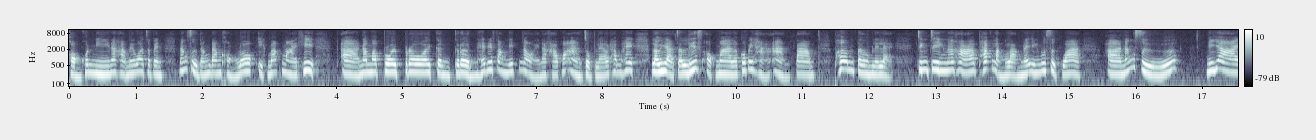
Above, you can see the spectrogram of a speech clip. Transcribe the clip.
ของคนนี้นะคะ ไม่ว่าจะเป็นหนังสือดัง ๆ ของโลกอีกมากมายที่นำมาโปรยโปรยเกริ่นๆให้ได้ฟังนิดหน่อยนะคะเพราะอ่านจบแล้วทำให้เราอยากจะลิสต์ออกมาแล้วก็ไปหาอ่านตามเพิ่มเติมเลยแหละ จริง ๆ นะคะ พักหลังๆนะเองรู้สึกว่าหนังสือ นิยาย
